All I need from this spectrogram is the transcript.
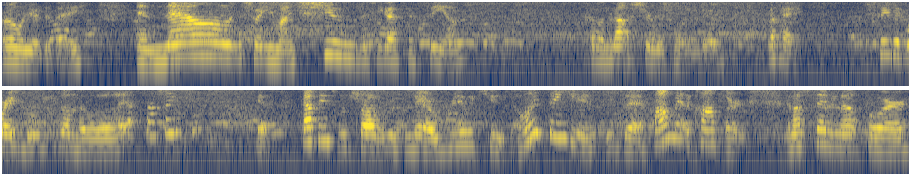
earlier today. And now, let me show you my shoes if you guys can see them. Because I'm not sure which one to do. Okay. See the gray booties on the left, I think? Yeah. Got these from Charlotte Russe and they are really cute. The only thing is, is that if I'm at a concert and I'm standing up for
